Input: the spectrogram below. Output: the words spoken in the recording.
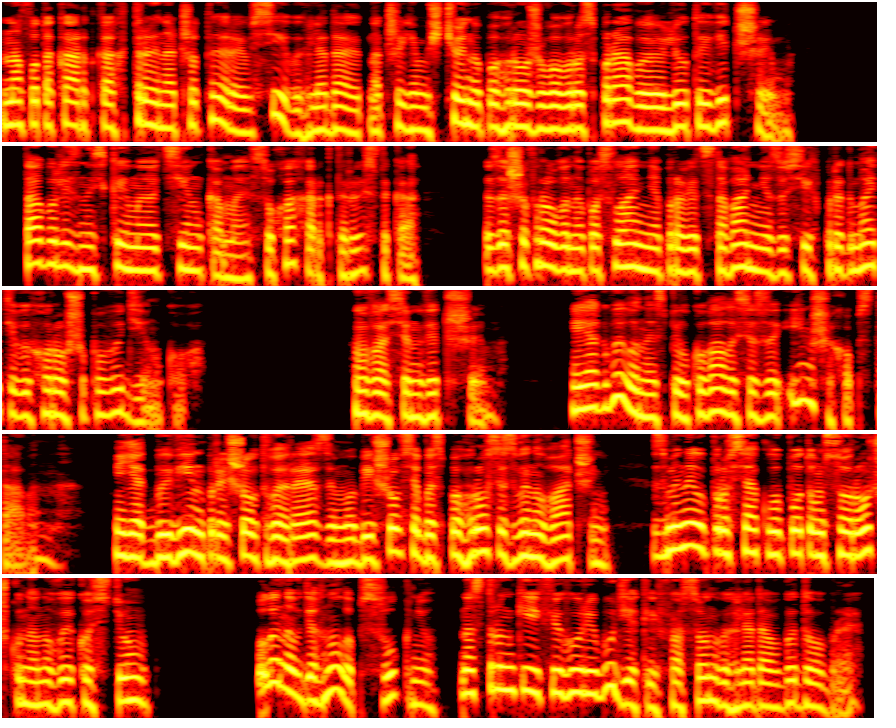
На фотокартках 3 на 4 всі виглядають, наче їм щойно погрожував розправою лютий відчим. Табелі з низькими оцінками, суха характеристика, зашифроване послання про відставання з усіх предметів і хорошу поведінку. Васін відчим. Якби вони спілкувалися з інших обставин, якби він прийшов тверезим, обійшовся без погроз і звинувачень, змінив просяклу потом сорочку на новий костюм, Олена вдягнула б сукню, на стрункій фігурі будь-який фасон виглядав би добре.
